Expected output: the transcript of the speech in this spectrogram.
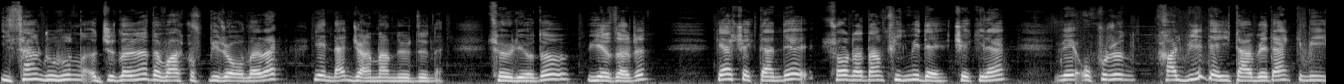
insan ruhun acılarına da vakıf biri olarak yeniden canlandırdığını söylüyordu yazarın. Gerçekten de sonradan filmi de çekilen ve okurun kalbini de hitap eden gibi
